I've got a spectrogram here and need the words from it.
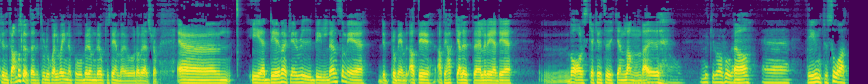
klivit fram på slutet. Jag tror du själv var inne på berömde Otto Stenberg och David Edström. Eh, är det verkligen rebuilden som är det problemet? Att det, att det hackar lite eller är det var ska kritiken landa i? Mycket bra fråga. Ja. Eh, det är ju inte så att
